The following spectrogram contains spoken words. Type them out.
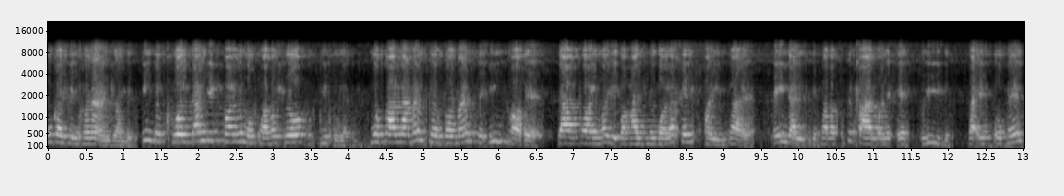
اون کاری که می‌کنه انجام بده. این به کلا یک فایل محتواش رو می‌خونه. مسلما performance این تابع در فایل های با حجم بالا خیلی پایین تره به این دلیل که توسط فرمان fread و fopen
